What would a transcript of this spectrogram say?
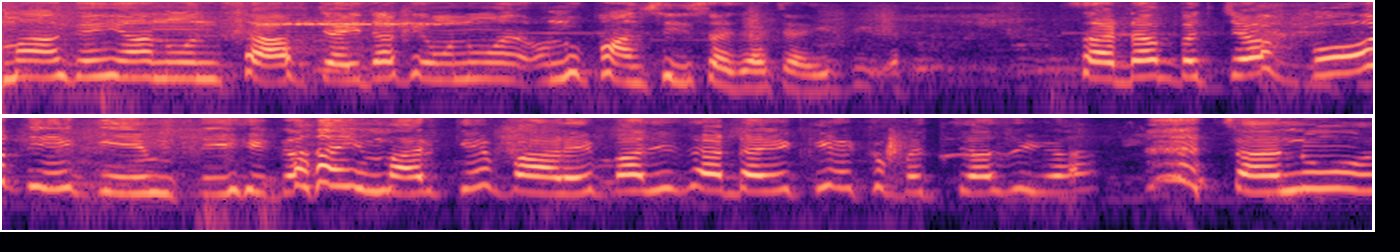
ਮਾਂ ਗਈਆਂ ਨੂੰ ਇਨਸਾਫ ਚਾਹੀਦਾ ਕਿ ਉਹਨੂੰ ਉਹਨੂੰ ਫਾਂਸੀ ਦੀ ਸਜ਼ਾ ਚਾਹੀਦੀ ਹੈ। ਸਾਡਾ ਬੱਚਾ ਬਹੁਤ ਹੀ ਕੀਮਤੀ ਸੀਗਾ। ਅਸੀਂ ਮਰ ਕੇ ਪਾਲੇ। ਭਾਜੀ, ਸਾਡਾ ਇੱਕ ਇੱਕ ਬੱਚਾ ਸੀਗਾ। ਸਾਨੂੰ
